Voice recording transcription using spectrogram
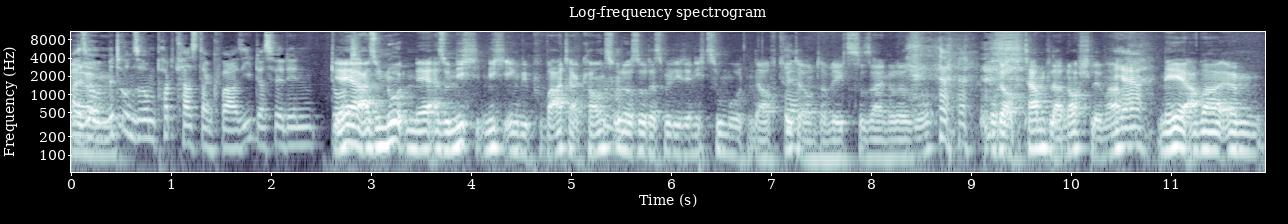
Also Ähm. mit unserem Podcast dann quasi, dass wir den Ja, ja, also nur, ne, also nicht, nicht irgendwie private Accounts oder so, das will ich dir nicht zumuten, da auf Twitter Mhm. Ja. unterwegs zu sein oder so. oder auf Tumblr, noch schlimmer. Ja. Nee, aber ähm,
